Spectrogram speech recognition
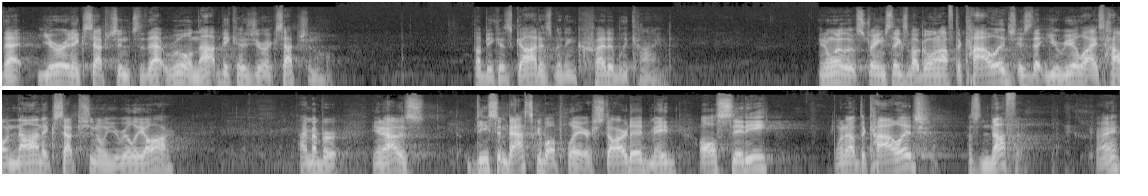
that you're an exception to that rule, not because you're exceptional, but because God has been incredibly kind. You know, one of the strange things about going off to college is that you realize how non exceptional you really are. I remember, you know, I was a decent basketball player, started, made all city, went out to college. That's nothing, right?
